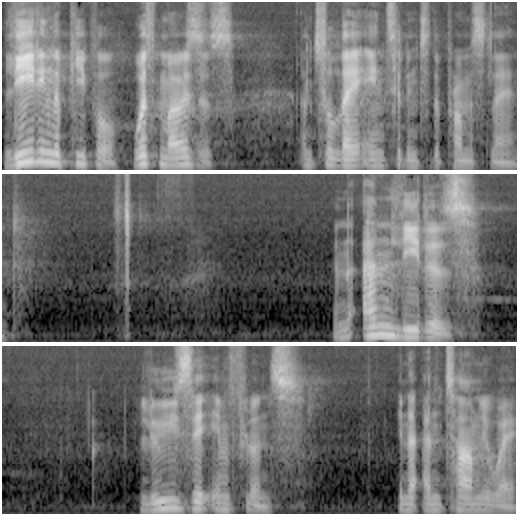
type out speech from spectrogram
leading the people with Moses until they entered into the promised land. And unleaders lose their influence in an untimely way.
